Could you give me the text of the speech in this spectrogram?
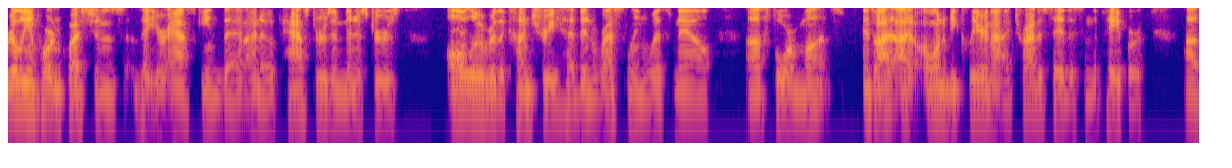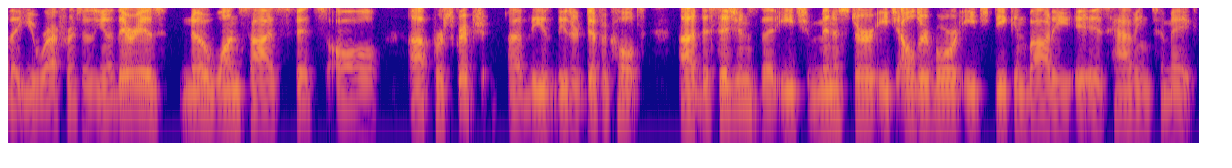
really important questions that you're asking that I know pastors and ministers all over the country have been wrestling with now uh, for months. And so I, I, I want to be clear, and I, try to say this in the paper uh, that you reference is, you know, there is no one size fits all uh, prescription. Uh, these these are difficult uh, decisions that each minister, each elder board, each deacon body is having to make.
